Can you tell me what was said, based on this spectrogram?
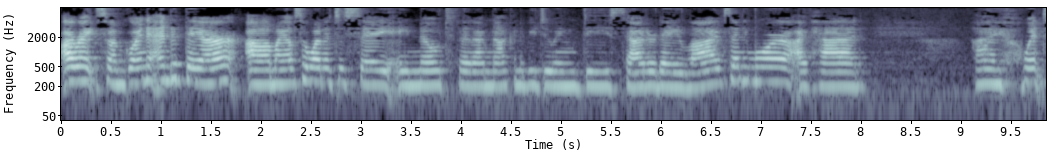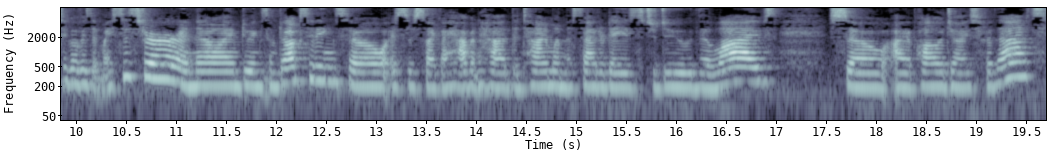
All right, so I'm going to end it there. Um, I also wanted to say a note that I'm not going to be doing the Saturday lives anymore. I've had, I went to go visit my sister and now I'm doing some dog sitting. So it's just like I haven't had the time on the Saturdays to do the lives. So I apologize for that.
